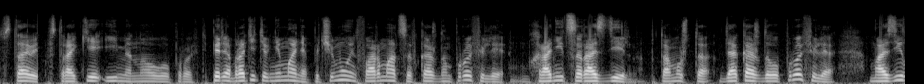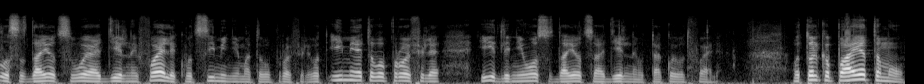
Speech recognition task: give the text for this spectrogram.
вставить в строке имя нового профиля. Теперь обратите внимание, почему информация в каждом профиле хранится раздельно. Потому что для каждого профиля Mozilla создает свой отдельный файлик вот с именем этого профиля. Вот имя этого профиля и для него создается отдельный вот такой вот файлик. Вот только поэтому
